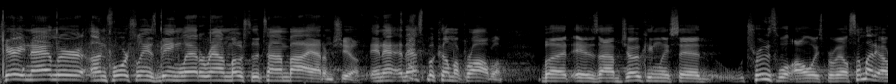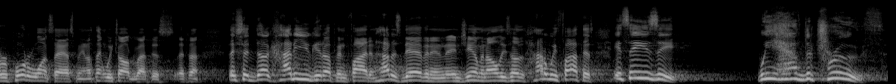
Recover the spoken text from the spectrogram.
Jerry Nadler, unfortunately, is being led around most of the time by Adam Schiff, and that, that's become a problem. But as I've jokingly said, truth will always prevail. Somebody, a reporter once asked me, and I think we talked about this at the time. They said, Doug, how do you get up and fight? And how does Devin and, and Jim and all these others, how do we fight this? It's easy. We have the truth.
